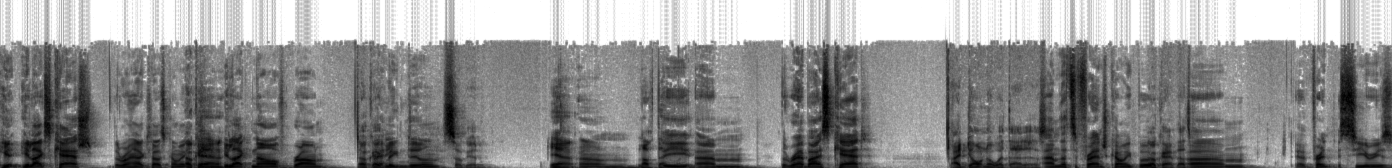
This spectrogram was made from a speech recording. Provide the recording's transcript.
he, he likes Cash, the Ryan Claus comic. Okay. He liked Nao of Brown. Okay. Like Glyn Dillon. So good. Yeah, Um, Love that the one. um, the Rabbi's Cat. I don't know what that is. Um, that's a French comic book. Okay, that's- um, a, French, a series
